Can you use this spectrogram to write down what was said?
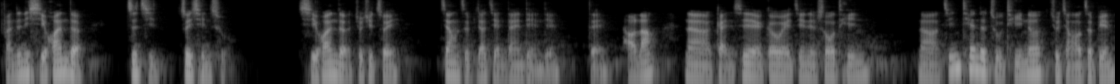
反正你喜欢的自己最清楚，喜欢的就去追，这样子比较简单一点点。对，好啦，那感谢各位今天的收听，那今天的主题呢就讲到这边。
